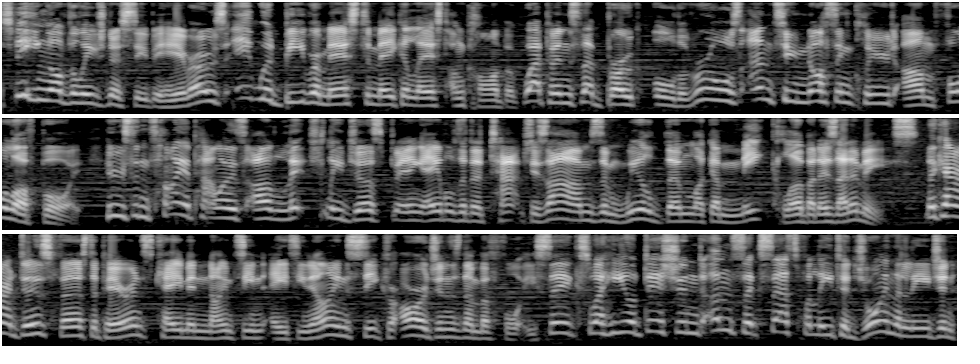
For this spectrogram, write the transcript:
Speaking of the Legion of Superheroes, it would be remiss to make a list on comic book weapons that broke all the rules and to not include um, Arm Falloff Boy, whose entire powers are literally just being able to detach his arms and wield them like a meat club at his enemies. The character's first appearance came in 1989 Secret Origins number 46, where he auditioned unsuccessfully to join the Legion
